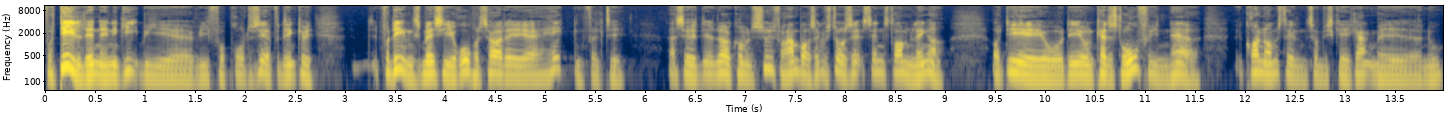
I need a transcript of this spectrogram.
fordele den energi, vi, øh, vi får produceret, for den kan vi, fordelingsmæssigt i Europa, så er det uh, hækken faldt til. Altså, det, når vi kommer syd fra Hamburg, så kan vi stå og sende strømmen længere. Og det er jo, det er jo en katastrofe i den her grønne omstilling, som vi skal i gang med øh, nu.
